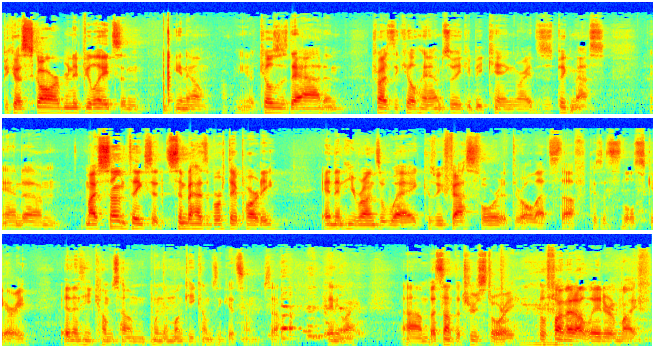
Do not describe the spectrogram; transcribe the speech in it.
because Scar manipulates and you know, you know, kills his dad and tries to kill him so he could be king. Right? This is a big mess. And um, my son thinks that Simba has a birthday party, and then he runs away because we fast forward it through all that stuff because it's a little scary. And then he comes home when the monkey comes and gets him. So anyway. Um, that's not the true story. He'll find that out later in life.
